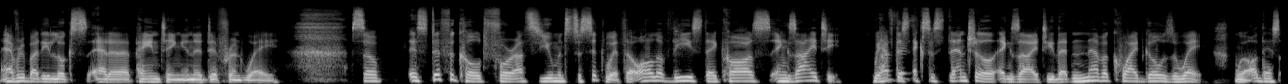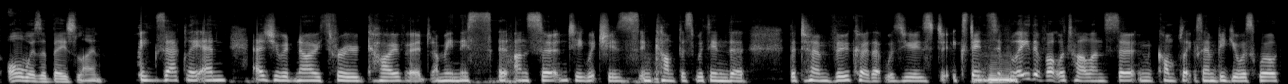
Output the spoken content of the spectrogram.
Everybody looks at a painting in a different way. So it's difficult for us humans to sit with. All of these, they cause anxiety. We have this existential anxiety that never quite goes away. Well, there's always a baseline. Exactly. And as you would know through COVID, I mean, this uh, uncertainty, which is encompassed within the, the term VUCA that was used extensively, mm-hmm. the volatile, uncertain, complex, ambiguous world,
